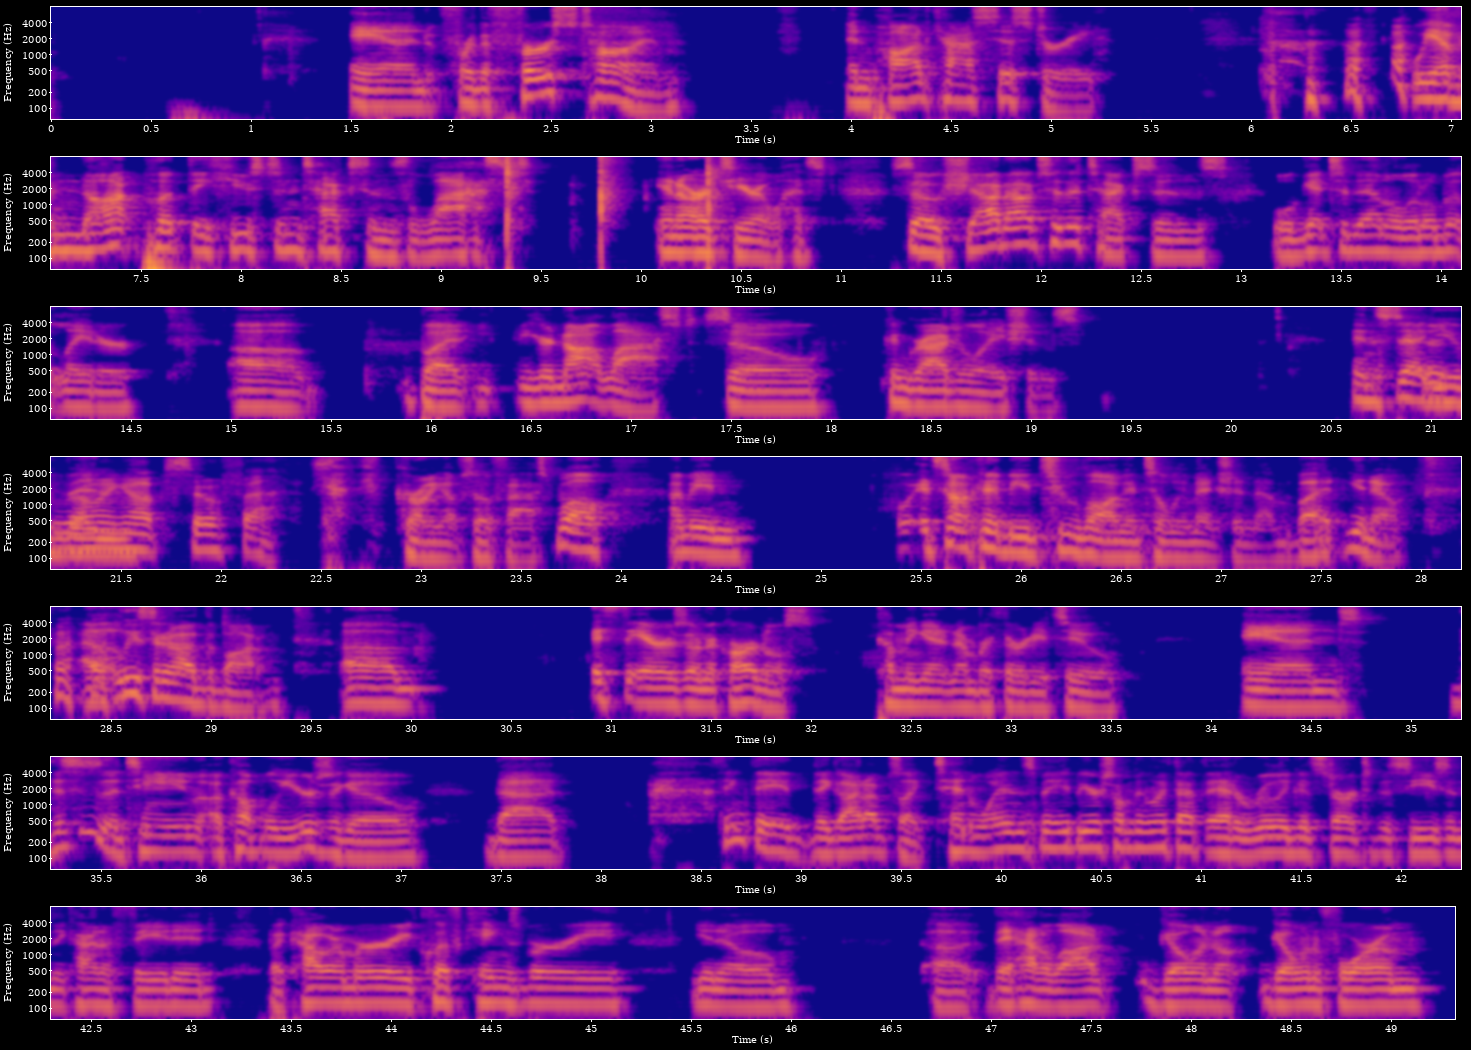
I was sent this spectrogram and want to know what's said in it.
And for the first time in podcast history, we have not put the Houston Texans last in our tier list. So shout out to the Texans. We'll get to them a little bit later. Uh, but you're not last. So congratulations. Instead, They're you've been growing been up so fast. growing up so fast. Well, I mean, it's not going to be too long until we mention them, but you know, at least they're not at the bottom. Um, it's the Arizona Cardinals coming in at number 32. And this is a team a couple years ago that I think they they got up to like 10 wins maybe or something like that. They had a really good start to the season. They kind of faded, but Kyler Murray, Cliff Kingsbury, you know, uh, they had a lot going on, going for them.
